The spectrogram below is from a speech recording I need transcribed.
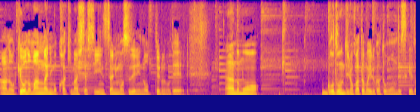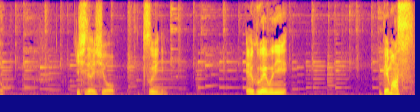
あの今日の漫画にも書きましたしインスタにもすでに載ってるのであのもうご存知の方もいるかと思うんですけど石田石をついに FM に出ます。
